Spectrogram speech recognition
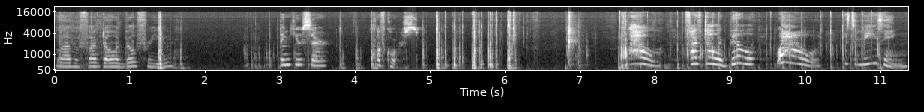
well, I have a five dollar bill for you. Thank you, sir. Of course. Wow, five dollar bill. Wow, that's amazing.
